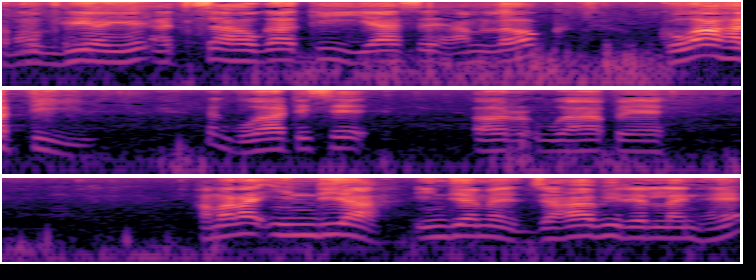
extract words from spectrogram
आप लोग भी आइए। अच्छा होगा कि यहाँ से हम लोग गुवाहाटी। गुवाहाटी से और वहाँ पे हमारा इंडिया इंडिया में जहाँ भी रेल लाइन है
